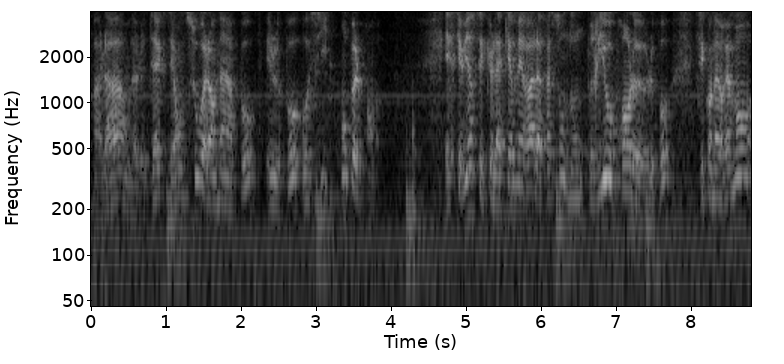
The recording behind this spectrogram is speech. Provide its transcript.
voilà, on a le texte et en dessous, voilà, on a un pot et le pot aussi, on peut le prendre. Et ce qui est bien, c'est que la caméra, la façon dont Rio prend le, pot, c'est qu'on a vraiment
